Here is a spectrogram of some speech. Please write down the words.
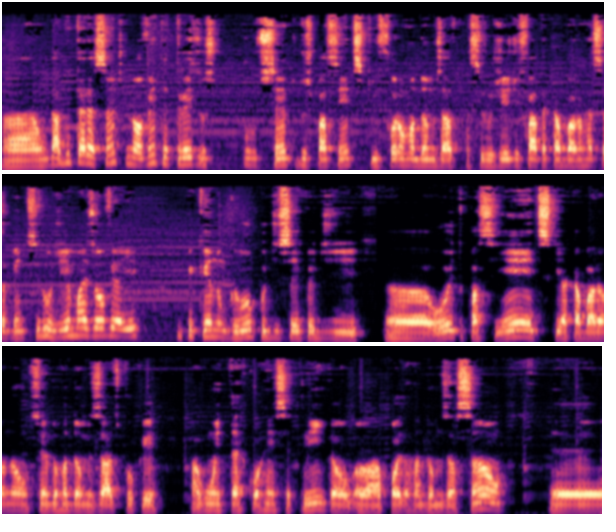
Uh, um dado interessante que 93% dos, por cento dos pacientes que foram randomizados para cirurgia de fato acabaram recebendo cirurgia, mas houve aí um pequeno grupo de cerca de uh, ah, 8 pacientes que acabaram não sendo randomizados porque alguma intercorrência clínica após a randomização, é,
